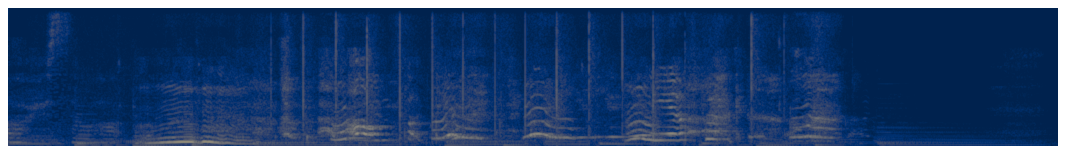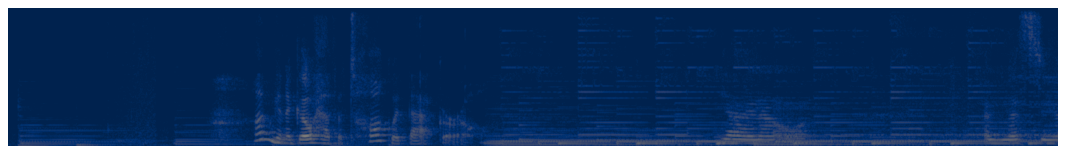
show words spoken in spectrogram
Oh, you're so hot. Oh, fuck. Mm, yeah, fuck. I'm gonna go have a talk with that girl. Yeah, I know. I missed you.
